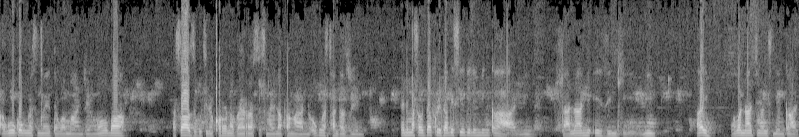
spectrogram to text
akukho okungasinceda kwamanje ngoba asazi ukuthi le coronavirus singayilapha ngani okungasithandazweni. And ma-south africa ake siyekeleni inkani hlalani ezindlini. Hayi ngoba nathi ngayi sinenkani.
